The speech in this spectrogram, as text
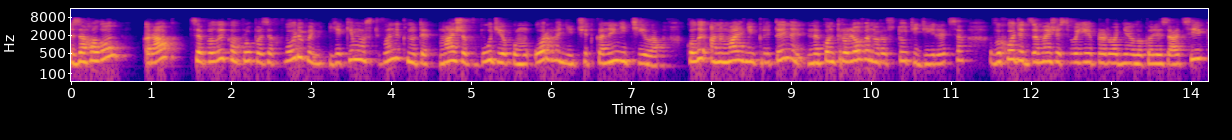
Загалом Рак це велика група захворювань, які можуть виникнути майже в будь-якому органі чи тканині тіла, коли аномальні клітини неконтрольовано ростуть і діляться, виходять за межі своєї природньої локалізації,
